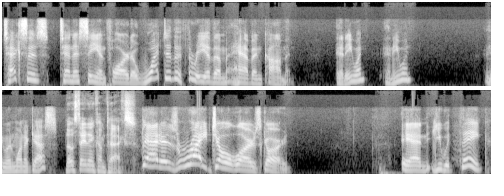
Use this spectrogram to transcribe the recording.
Texas, Tennessee, and Florida, what do the three of them have in common? Anyone? Anyone? Anyone want to guess? No state income tax. That is right, Joel Larsgaard. And you would think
